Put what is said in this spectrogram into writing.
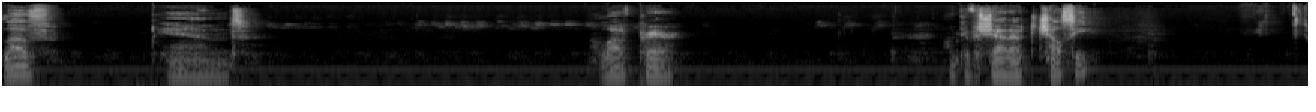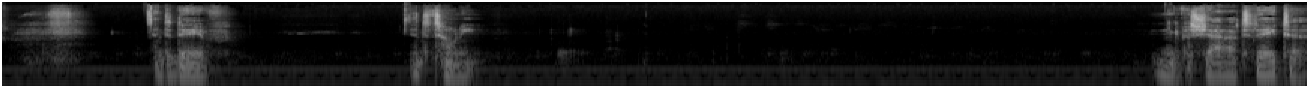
love and a lot of prayer. I'll give a shout out to Chelsea and to Dave and to Tony. I'll give a shout out today to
